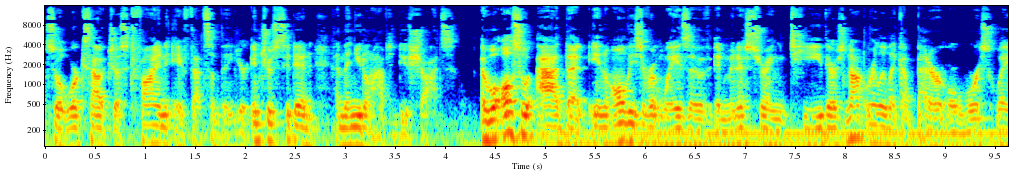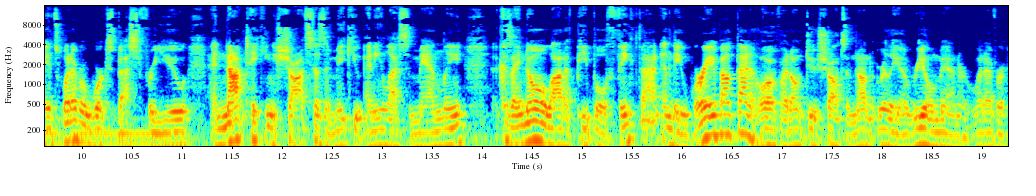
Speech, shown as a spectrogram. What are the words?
so it works out just fine if that's something you're interested in, and then you don't have to do shots. I will also add that in all these different ways of administering T, there's not really like a better or worse way. It's whatever works best for you. And not taking shots doesn't make you any less manly. Because I know a lot of people think that and they worry about that. Oh, if I don't do shots, I'm not really a real man or whatever.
